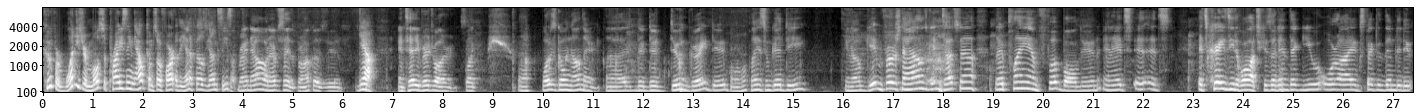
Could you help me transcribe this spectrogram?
Cooper, what is your most surprising outcome so far of the NFL's young season? Right now, I would have to say the Broncos, dude. Yeah. And Teddy Bridgewater. It's like, Yeah. what is going on there? Uh, they're, they're doing great, dude. Mm-hmm. Playing some good D. You know, getting first downs, getting touchdowns. They're playing football, dude, and it's it, it's it's crazy to watch because I didn't think you or I expected them to do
